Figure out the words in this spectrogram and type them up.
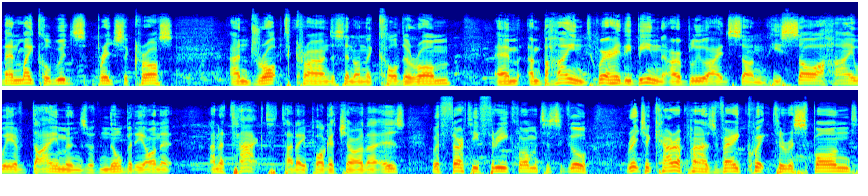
Then Michael Woods bridged across and dropped Kragh Andersen on the Col de Romme. Um, and behind, where had he been, our blue eyed son? He saw a highway of diamonds with nobody on it and attacked Tadej Pogacar, that is, with 33 kilometres to go. Richard Carapaz, very quick to respond,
